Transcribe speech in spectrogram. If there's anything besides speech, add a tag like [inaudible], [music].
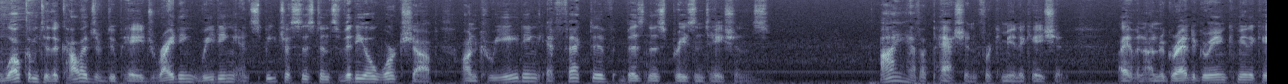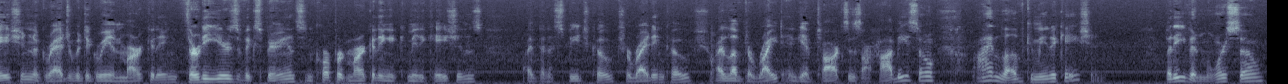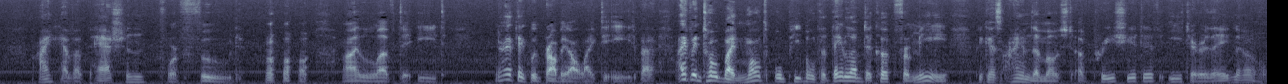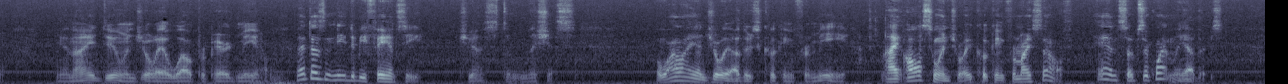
And welcome to the College of DuPage Writing, Reading, and Speech Assistance video workshop on creating effective business presentations. I have a passion for communication. I have an undergrad degree in communication, a graduate degree in marketing, 30 years of experience in corporate marketing and communications. I've been a speech coach, a writing coach. I love to write and give talks as a hobby, so I love communication. But even more so, I have a passion for food. [laughs] I love to eat. I think we probably all like to eat, but I've been told by multiple people that they love to cook for me because I am the most appreciative eater they know. And I do enjoy a well prepared meal. That doesn't need to be fancy, just delicious. While I enjoy others cooking for me, I also enjoy cooking for myself, and subsequently others.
